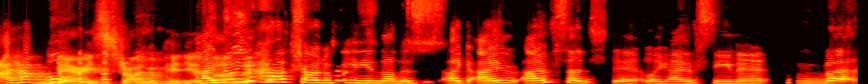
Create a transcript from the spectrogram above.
I have Well, very strong opinions. I know on you this. have strong opinions on this. Like I, I've sensed it. Like I've seen it. But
